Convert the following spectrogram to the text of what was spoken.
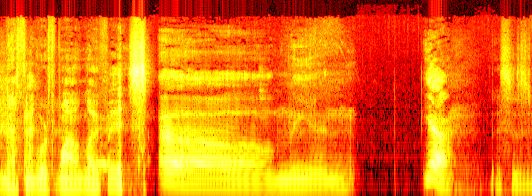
Nothing worth wildlife is. Oh man. Yeah. This is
